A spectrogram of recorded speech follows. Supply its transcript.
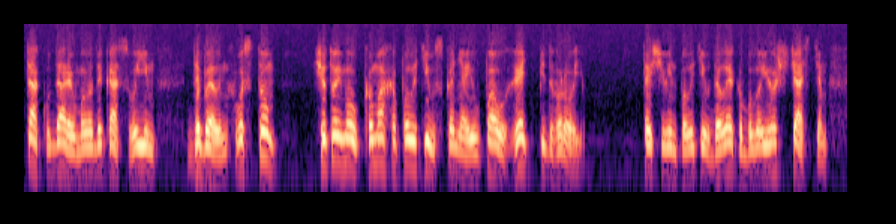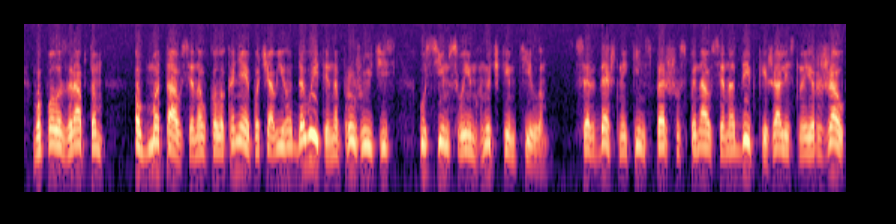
так ударив молодика своїм дебелим хвостом, що той, мов комаха, полетів з коня і впав геть під горою. Те, що він полетів далеко, було його щастям, бо полос раптом обмотався навколо коня і почав його давити, напружуючись усім своїм гнучким тілом. Сердешний кінь спершу спинався на дибки, жалісно й ржав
